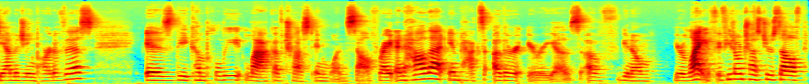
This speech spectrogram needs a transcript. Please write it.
damaging part of this is the complete lack of trust in oneself, right? And how that impacts other areas of, you know, your life. If you don't trust yourself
